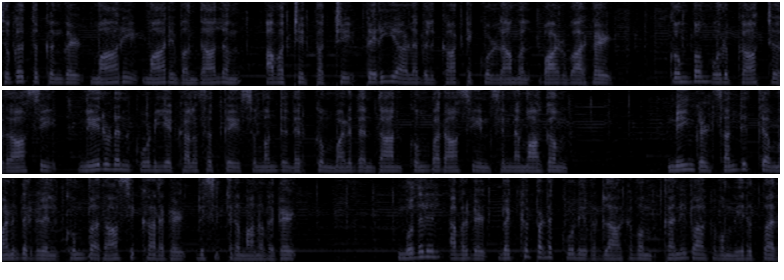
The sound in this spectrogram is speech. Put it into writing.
சுகத்துக்கங்கள் மாறி மாறி வந்தாலும் அவற்றைப் பற்றி பெரிய அளவில் காட்டிக்கொள்ளாமல் வாழ்வார்கள். கும்பம் ஒரு காற்று ராசி நீருடன் கூடிய கலசத்தை சுமந்து நிற்கும் மனிதன்தான் கும்ப ராசியின் சின்னமாகும். நீங்கள் சந்தித்த மனிதர்களில் கும்ப ராசிக்காரர்கள் விசித்திரமானவர்கள். முதலில் அவர்கள் வெட்கப்படக்கூடியவர்களாகவும் கனிவாகவும் இருப்பர்.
